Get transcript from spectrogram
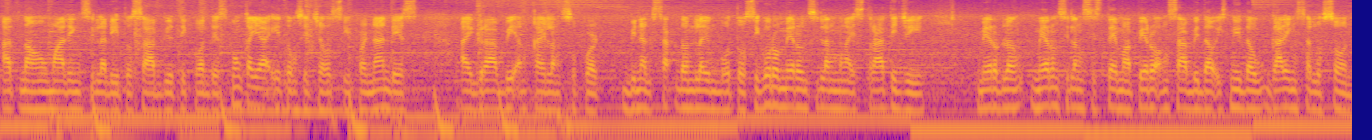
at nahumaling sila dito sa beauty contest. Kung kaya itong si Chelsea Fernandez ay grabe ang kailang support. Binagsak daw nila yung boto. Siguro meron silang mga strategy meron lang meron silang sistema pero ang sabi daw is ni daw galing sa Luzon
